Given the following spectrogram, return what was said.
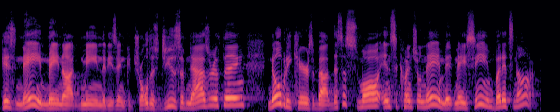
His name may not mean that he's in control. This Jesus of Nazareth thing, nobody cares about. That's a small, insequential name, it may seem, but it's not.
